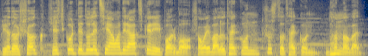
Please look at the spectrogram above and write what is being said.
প্রিয় দর্শক, শেষ করতে চলেছে আমাদের আজকের এই পর্ব। সবাই ভালো থাকুন, সুস্থ থাকুন। ধন্যবাদ।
